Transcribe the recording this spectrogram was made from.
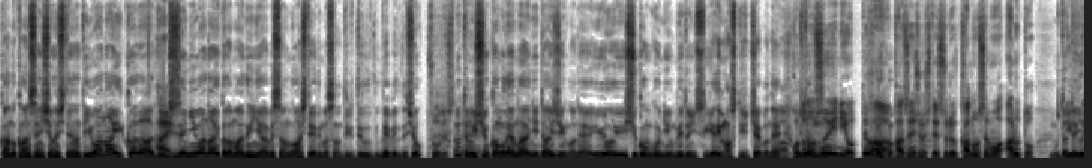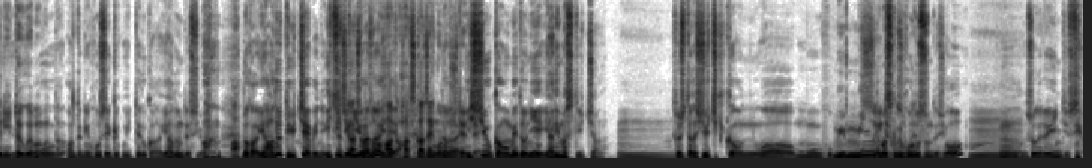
あの、感染症の視点なんて言わないから、はい、事前に言わないから前の日に安倍さんが明日やりますなんて言ってるレベルでしょ？そうでした、ね、だって一週間ぐらい前に大臣がね、いや、一週間後にめどにやりますって言っちゃえばね。ことの推移によっては感染症指定する可能性もあるというふうに言っておけばよかった。あの時に法制局言ってるからやるんですよ。だからやるって言っちゃえばいいね。いつって言わないで。20日前後の時点で。1週間をめどにやりますって言っちゃうの。そしたら周知期間はもうみみんなマスコミ報道するんでしょ？うん、それでいいんですよ。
